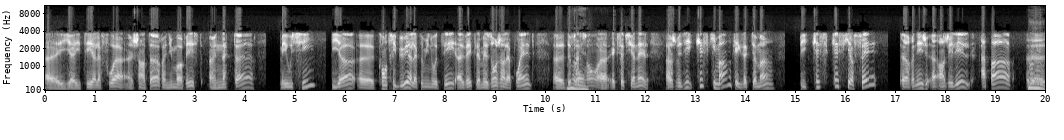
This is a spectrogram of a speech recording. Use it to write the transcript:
euh, il a été à la fois un chanteur, un humoriste, un acteur, mais aussi il a euh, contribué à la communauté avec la maison Jean Lapointe euh, de ouais. façon euh, exceptionnelle. Alors je me dis, qu'est-ce qui manque exactement? Puis qu'est-ce qu'est-ce qui a fait euh, René Angélil à part mmh.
